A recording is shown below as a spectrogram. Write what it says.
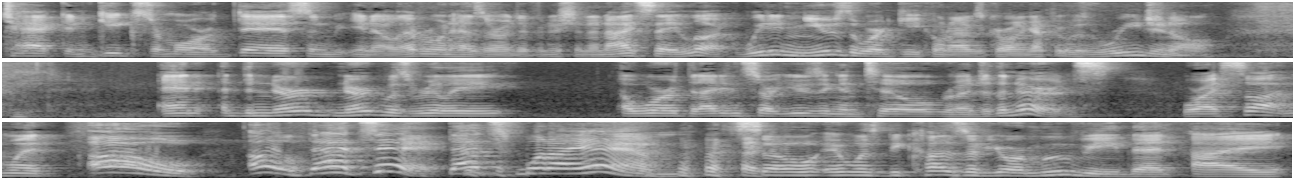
tech and geeks are more this, and you know, everyone has their own definition. And I say, look, we didn't use the word geek when I was growing up; it was regional. And the nerd nerd was really a word that I didn't start using until Revenge of the Nerds, where I saw it and went, oh, oh, that's it, that's what I am. So it was because of your movie that I.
